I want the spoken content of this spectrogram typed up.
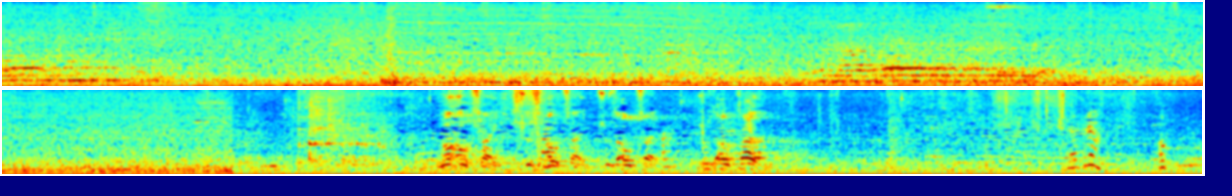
No outside. Choose outside. Choose outside. Choose outside. Okay.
